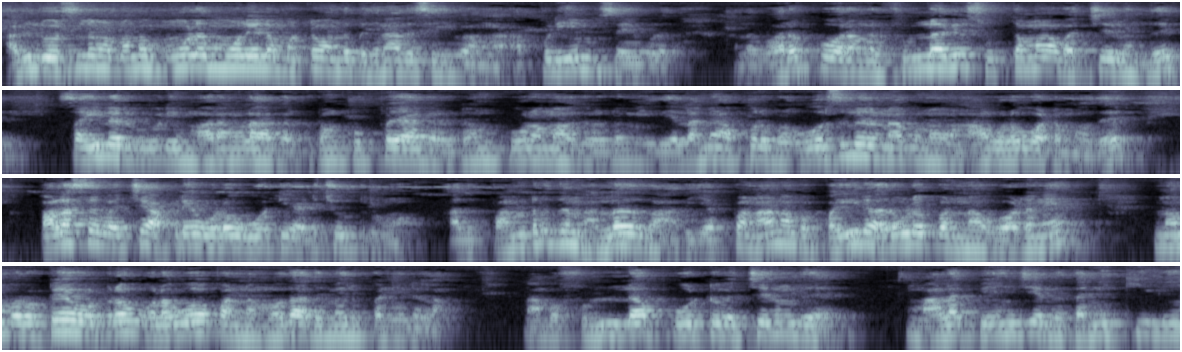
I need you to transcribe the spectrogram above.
அப்படின்னு ஒரு சிலர் வந்து மூளை மூலையில் மட்டும் வந்து பார்த்திங்கன்னா அதை செய்வாங்க. அப்படியும் செய்யக்கூடாது. அந்த வரப்பு உரங்கள் ஃபுல்லாகவே சுத்தமாக வச்சிருந்து சைடில் இருக்கக்கூடிய மரங்களாக இருக்கட்டும் குப்பையாக இருக்கட்டும் கூலமாக இருக்கட்டும் இது எல்லாமே அப்புறம் ஒரு சிலர் என்ன பண்ணுவோம்னா உழவு ஓட்டும் போது பழசை வச்சு அப்படியே உழவு ஓட்டி அடிச்சு விட்ருவோம் அது பண்ணுறது நல்லது தான் அது எப்போனா நம்ம பயிர் அறுவடை பண்ண உடனே நம்ம ரொட்டையோ ஓட்டுறோ உழவோ பண்ணும் போது அதுமாரி பண்ணிடலாம். நம்ம ஃபுல்லாக போட்டு வச்சுருந்து மழை பேஞ்சு அந்த தண்ணி கீழே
